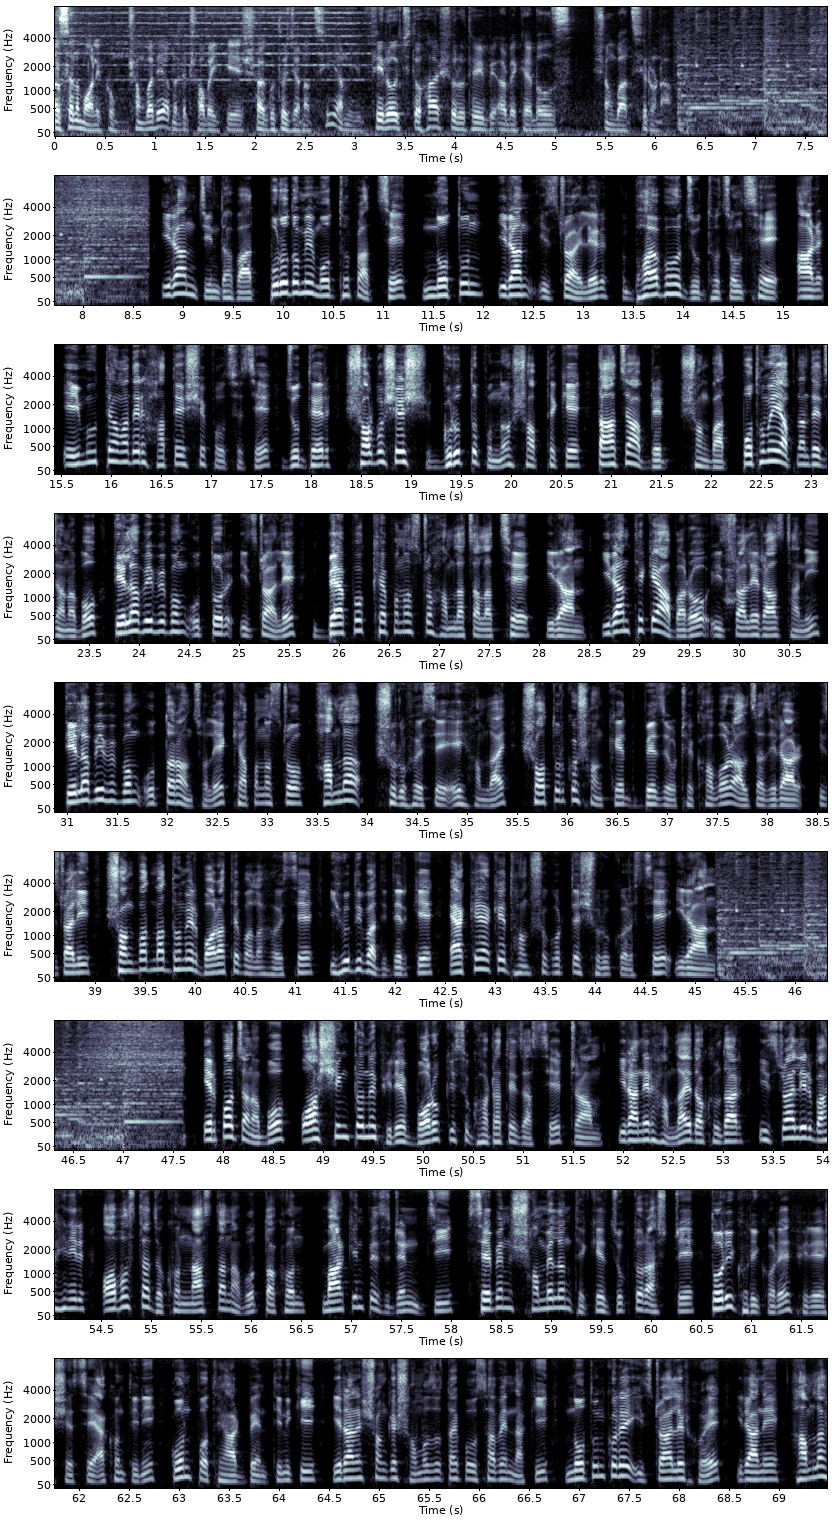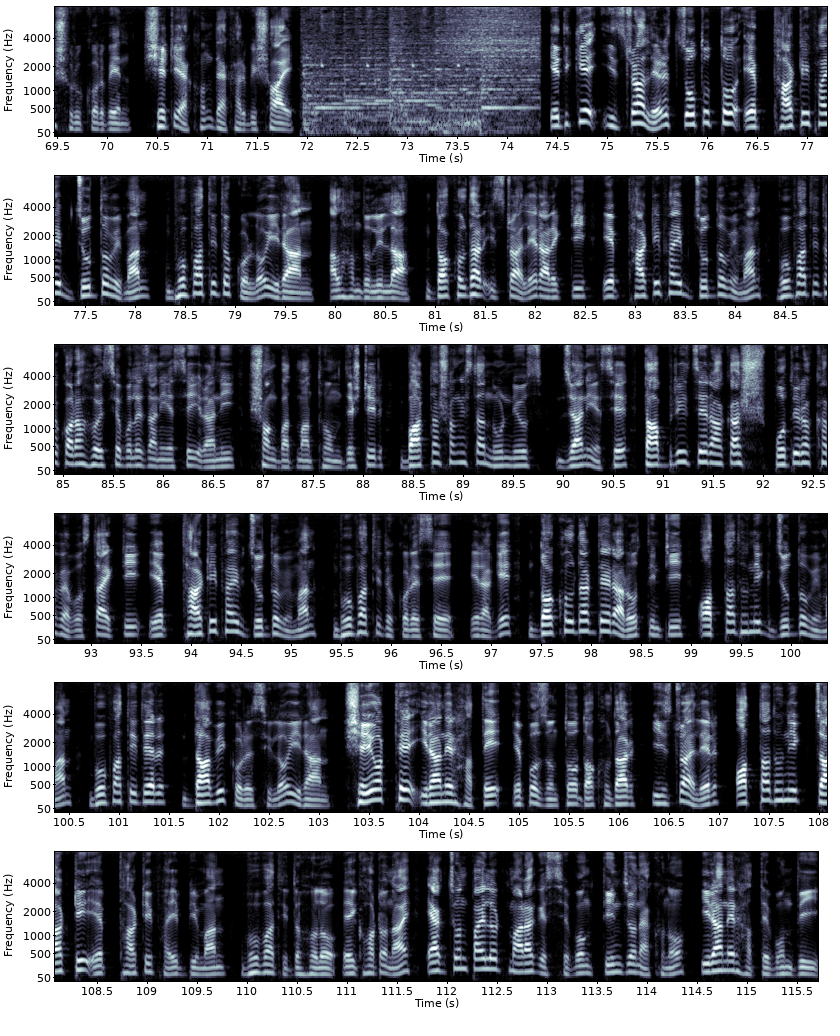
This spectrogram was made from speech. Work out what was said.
আসসালামু আলাইকুম। সংবাদে আপনাদের সবাইকে স্বাগত জানাচ্ছি। আমি ফিরোজ তোহা শুরুতেই আরবে কেবলস সংবাদ শিরোনাম। ইরান জিন্দাবাদ। পুরোদমে মধ্যপ্রাচ্যে নতুন ইরান ইসরায়েলের ভয়াবহ যুদ্ধ চলছে। আর এই মুহূর্তে আমাদের হাতে এসে পৌঁছেছে যুদ্ধের সর্বশেষ গুরুত্বপূর্ণ, সবথেকে তাজা আপডেট সংবাদ। প্রথমেই আপনাদের জানাব তেলাবিব এবং উত্তর ইসরায়েলে ব্যাপক ক্ষেপণাস্ত্র হামলা চালাচ্ছে ইরান। ইরান থেকে আবারও ইসরায়েলের রাজধানী তেলাবিব এবং উত্তরাঞ্চলে ক্ষেপণাস্ত্র হামলা শুরু হয়েছে। এই হামলায় সতর্ক সংকেত বেজে ওঠে খবর আল জাজিরার। ইসরায়েলি সংবাদ মাধ্যমের বরাতে বলা হয়েছে, ইহুদিবাদীদেরকে একে একে ধ্বংস করতে শুরু করেছে ইরান। এরপর জানাব, ওয়াশিংটনে ফিরে বড় কিছু ঘটাতে যাচ্ছে ট্রাম্প। ইরানের হামলায় দখলদার ইসরায়েলের বাহিনীর অবস্থা যখন নাস্তানাবুদ, তখন মার্কিন প্রেসিডেন্ট জি সেভেন সম্মেলন থেকে যুক্তরাষ্ট্রে তড়িঘড়ি করে ফিরে এসেছে। এখন তিনি কোন পথে হাঁটবেন? তিনি কি ইরানের সঙ্গে সমঝোতায় পৌঁছাবেন নাকি নতুন করে ইসরায়েলের হয়ে ইরানে হামলা শুরু করবেন? সেটি এখন দেখার বিষয়। এদিকে ইসরায়েলের চতুর্থ এফ থার্টি ফাইভ যুদ্ধবিমান ভূপাতিত করল ইরান। আলহামদুলিল্লাহ, দখলদার ইসরায়েলের আরেকটি এফ থার্টি ফাইভ যুদ্ধ বিমান ভূপাতিত করা হয়েছে বলে জানিয়েছে ইরানি সংবাদ মাধ্যম। দেশটির বার্তা সংস্থা নূর নিউজ জানিয়েছে, তাবরিজের আকাশ প্রতিরক্ষা ব্যবস্থা একটি এফ থার্টি ফাইভ যুদ্ধ বিমান ভূপাতিত করেছে। এর আগে দখলদারদের আরও তিনটি অত্যাধুনিক যুদ্ধ বিমান ভূপাতিতের দাবি করেছিল ইরান। সেই অর্থে ইরানের হাতে এ পর্যন্ত দখলদার ইসরায়েলের অত্যাধুনিক চারটি এফ থার্টি ফাইভ বিমান ভূপাতিত হল। এই ঘটনায় একজন পাইলট মারা গেছে এবং তিনজন এখনও ইরানের হাতে বন্দী।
